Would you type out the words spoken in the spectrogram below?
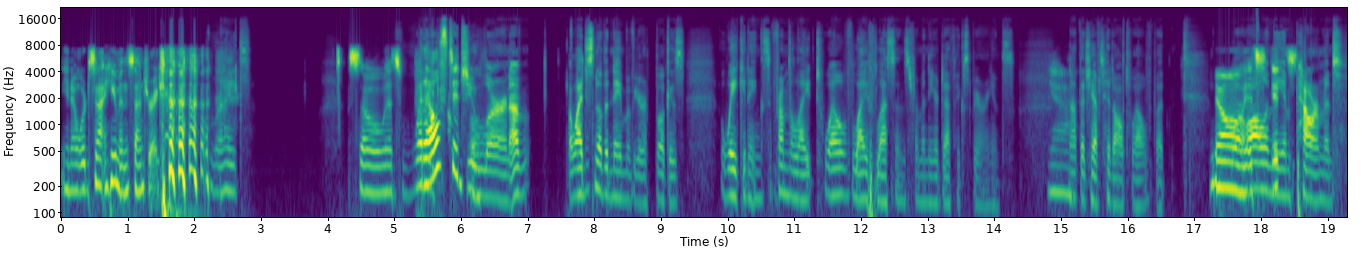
you know it's not human centric. Right. So that's what else did you learn? I'm, oh i just know the name of your book is awakenings from the light 12 life lessons from a near-death experience. Yeah. Not that you have to hit all 12 but no it's all in the empowerment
